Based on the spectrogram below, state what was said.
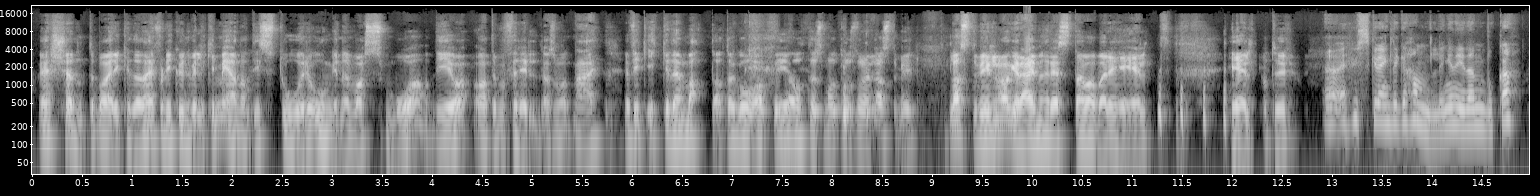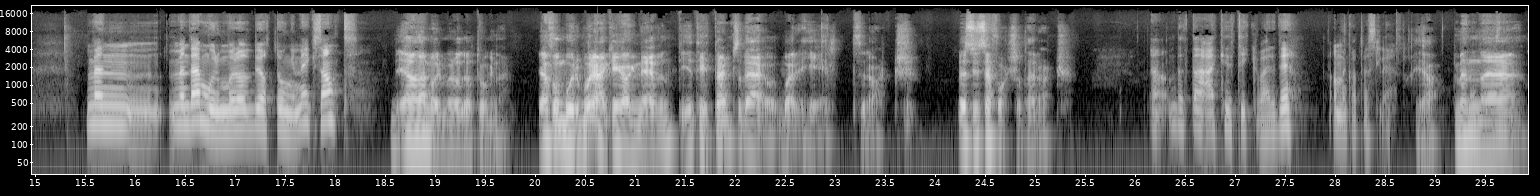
Og jeg skjønte bare ikke det der, for de kunne vel ikke mene at de store ungene var små, de òg? Og at det var foreldra som Nei, jeg fikk ikke den matta til å gå opp i åtte små, to store en lastebil. Lastebilen var grei, men resten var bare helt, helt på tur. Jeg husker egentlig ikke handlingen i den boka, men, men det er mormor og de åtte ungene, ikke sant? Ja, det er mormor og de åtte ungene. Ja, for mormor er ikke engang nevnt i tittelen, så det er jo bare helt rart. Det syns jeg fortsatt er rart. Ja, dette er kritikkverdig, Anne-Kat. Vestli. Ja, men uh,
